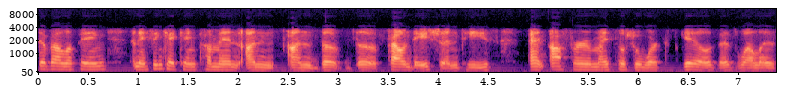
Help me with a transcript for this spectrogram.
developing, and I think I can come in on on the the foundation piece and offer my social work skills as well as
